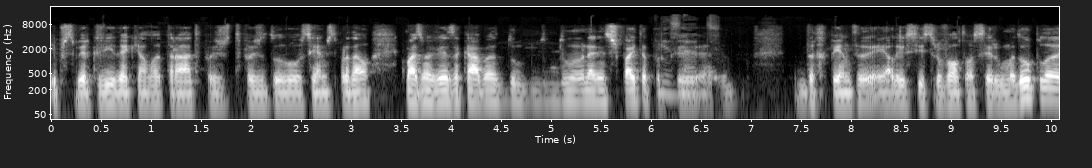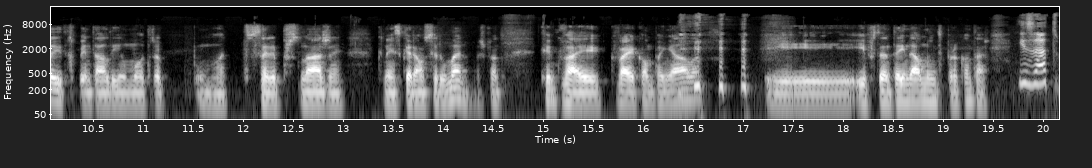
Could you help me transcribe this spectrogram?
e, perceber que vida é que ela terá depois, depois do Oceanos de Perdão, que mais uma vez acaba de, de uma maneira insuspeita, porque Exato. de repente ela e o Cícero voltam a ser uma dupla e de repente há ali uma outra, uma terceira personagem que nem sequer é um ser humano, mas pronto, que vai, que vai acompanhá-la e, e, portanto, ainda há muito para contar. Exato.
